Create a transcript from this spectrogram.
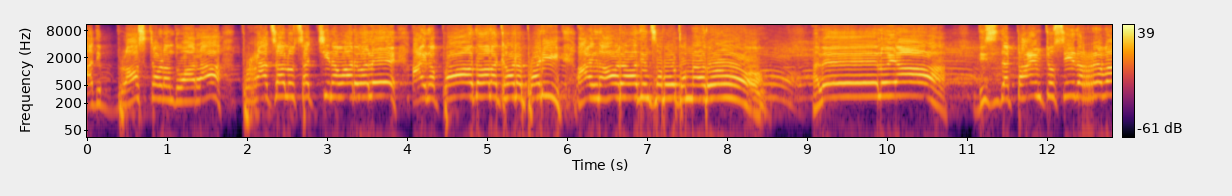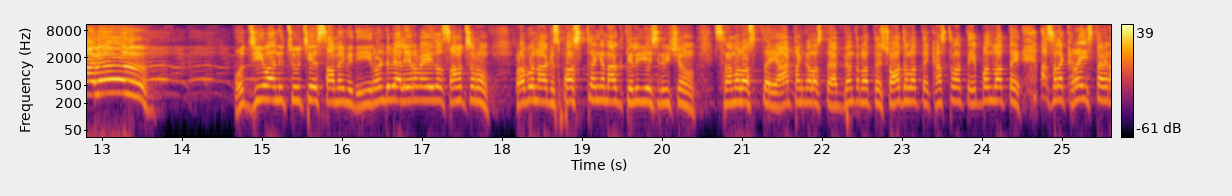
అది బ్లాస్ట్ అవడం ద్వారా ప్రజలు చచ్చిన వారి వలె ఆయన పాదాల కాడ పడి ఆయన ఆరాధించబోతున్నారు. Hallelujah! This the time to see the revival ఉజ్జీవాన్ని చూచే సమయం ఇది. ఈ రెండు వేల ఇరవై ఐదో సంవత్సరం ప్రభు నాకు స్పష్టంగా నాకు తెలియజేసిన విషయం. శ్రమలు వస్తాయి ఆటంకాలు వస్తాయి అభ్యంతరాలు వస్తాయి శోధనలు వస్తాయి కష్టాలు వస్తాయి ఇబ్బందులు వస్తాయి. అసలు క్రైస్తవ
